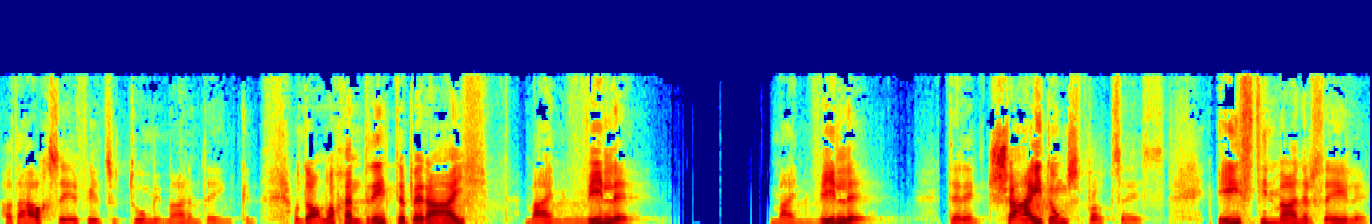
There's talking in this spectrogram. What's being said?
Hat auch sehr viel zu tun mit meinem Denken. Und dann noch ein dritter Bereich, mein Wille. Mein Wille. Der Entscheidungsprozess ist in meiner Seele.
